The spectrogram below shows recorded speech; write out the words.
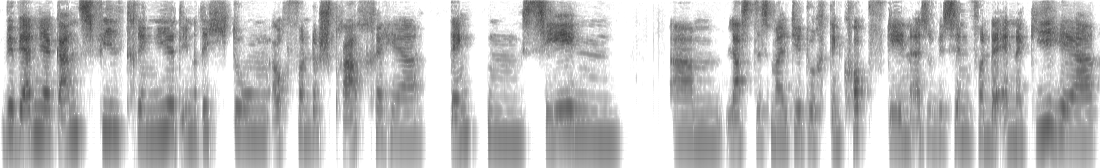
wir werden ja ganz viel trainiert in Richtung auch von der Sprache her, denken, sehen, ähm, lass das mal dir durch den Kopf gehen. Also wir sind von der Energie her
